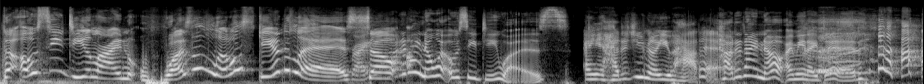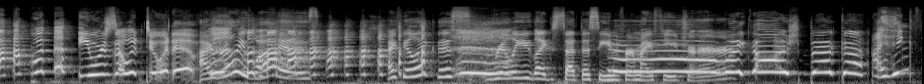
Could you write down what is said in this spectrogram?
The OCD line was a little scandalous. So So, how did I oh. know what OCD was? I, how did you know you had it? How did I know? I mean, I did. you were so intuitive. I really was. I feel like this really like set the scene for my future. Oh my gosh, Becca. I think the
